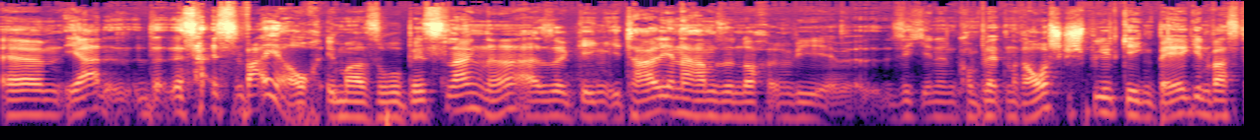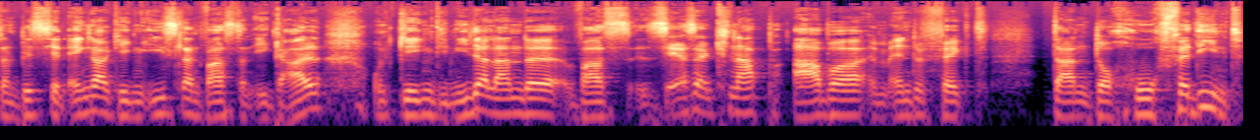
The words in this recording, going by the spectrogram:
Ähm, ja, das, es war ja auch immer so bislang. Ne? Also gegen Italien haben sie noch irgendwie äh, sich in einen kompletten Rausch gespielt. Gegen Belgien war es dann ein bisschen enger, gegen Island war es dann egal und gegen die Niederlande war es sehr, sehr knapp, aber im Endeffekt dann doch hoch verdient.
